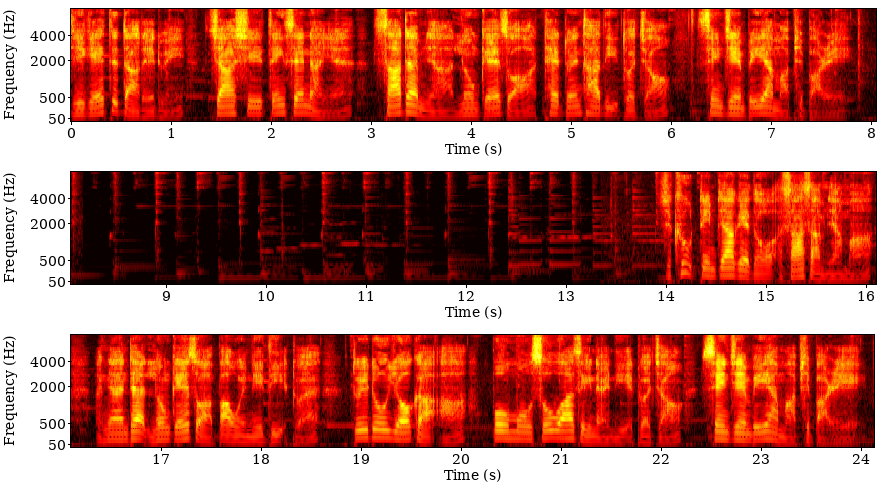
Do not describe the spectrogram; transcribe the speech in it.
ရေခဲတစ်တာထဲတွင်ကြာရှည်သိမ်းဆဲနိုင်ရန်စားဓာတ်များလွန်ကဲစွာထည့်သွင်းထားသည့်အတွက်ကြောင့်ဆင်ခြင်ပေးရမှာဖြစ်ပါတယ်ယခုတင်ပြခဲ့သောအစားအစာများမှာအငံဓာတ်လွန်ကဲစွာပါဝင်နေသည့်အတွက်သွေးတိုးယောဂအားပုံမဆိုးဝါးစေနိုင်သည့်အတွက်ကြောင့်ဆင်ခြင်ပေးရမှာဖြစ်ပါတယ်။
